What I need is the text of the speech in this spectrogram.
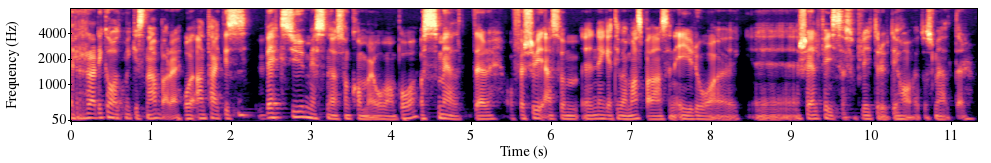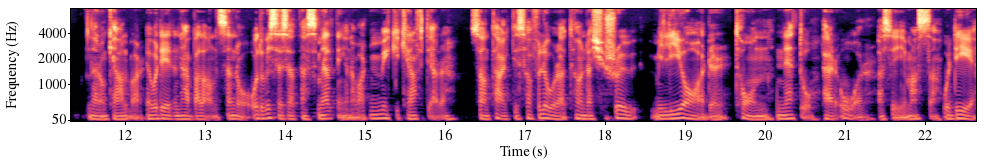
radikalt mycket snabbare. Och Antarktis växer ju med snö som kommer ovanpå och smälter och försvinner. Alltså eh, negativa massbalansen är ju då eh, eh shelfisar som flyter ut i havet och smälter när de kalvar. Och det är den här balansen då. Och då visar det sig att den här smältningen har varit mycket kraftigare så Antarktis har förlorat 127 miljarder ton netto per år, alltså i massa. Och det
